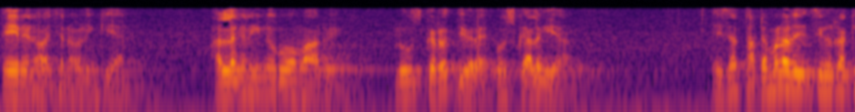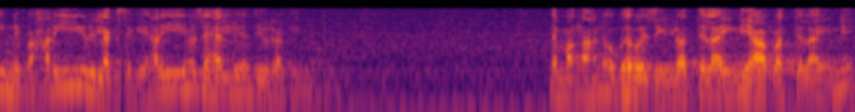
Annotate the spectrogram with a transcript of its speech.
තේරෙන වචන වලින් කියන්නේ. අල්ලගෙන ඉන්න බොහොම අමාරුවෙන්. ලූස් කරොත් ඉවරයි. පොස් කාලා ගියා. ඒ නිසා තටමල සිල් රකින්න එපා. හරි රිලැක්ස් එකේ. හරිම සැහැල්ලුවෙන් සිල් රකින්න ඕන. දැන් මං අහන්නේ ඔබ ඔය සිල්වත් වෙලා ඉන්නේ, යහපත් වෙලා ඉන්නේ.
